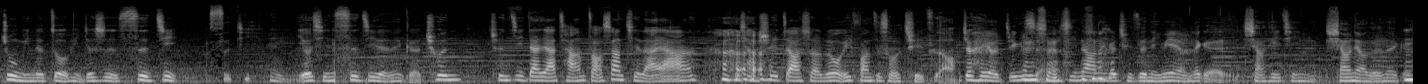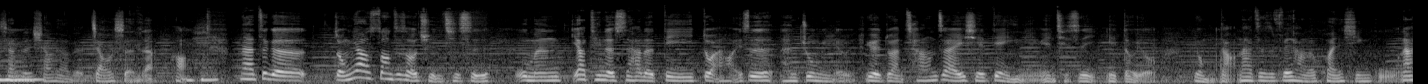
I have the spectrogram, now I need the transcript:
著名的作品就是四季，四季，嗯，尤其四季的那个春。春季，大家常早上起来啊，很想睡觉的时候，如果一放这首曲子哦，就很有精神。听到那个曲子里面有那个小提琴、小鸟的那个象征小鸟的叫声，这样好。那这个《荣耀颂》这首曲子，其实我们要听的是它的第一段哈，也是很著名的乐段，常在一些电影里面其实也都有用到。那这是非常的欢欣鼓舞。那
